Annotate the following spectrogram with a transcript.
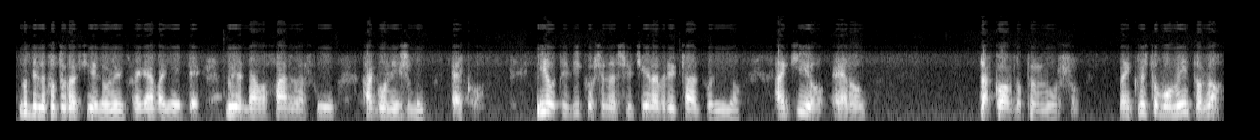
Lui delle fotografie non ne fregava niente, lui andava a fare il suo agonismo. Ecco, io ti dico se la sincera verità, Antonino, anch'io ero d'accordo per l'orso, ma in questo momento no,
